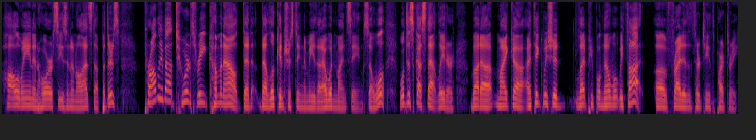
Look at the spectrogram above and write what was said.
Halloween and horror season and all that stuff. But there's probably about two or three coming out that that look interesting to me that I wouldn't mind seeing. So we'll we'll discuss that later. But uh, Mike, uh, I think we should let people know what we thought of Friday the Thirteenth Part Three.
